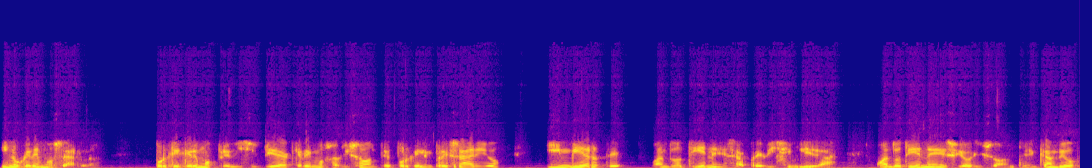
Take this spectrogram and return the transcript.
Y no queremos serlo, porque queremos previsibilidad, queremos horizonte, porque el empresario invierte cuando tiene esa previsibilidad, cuando tiene ese horizonte. En cambio,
